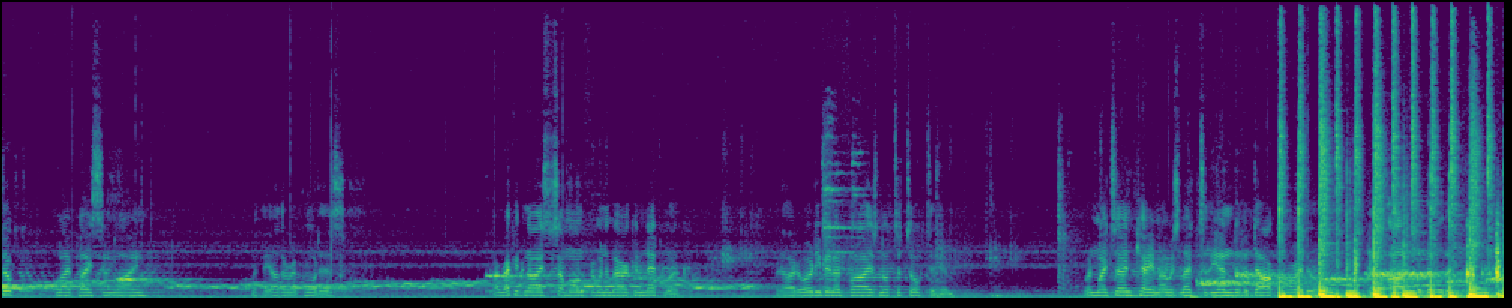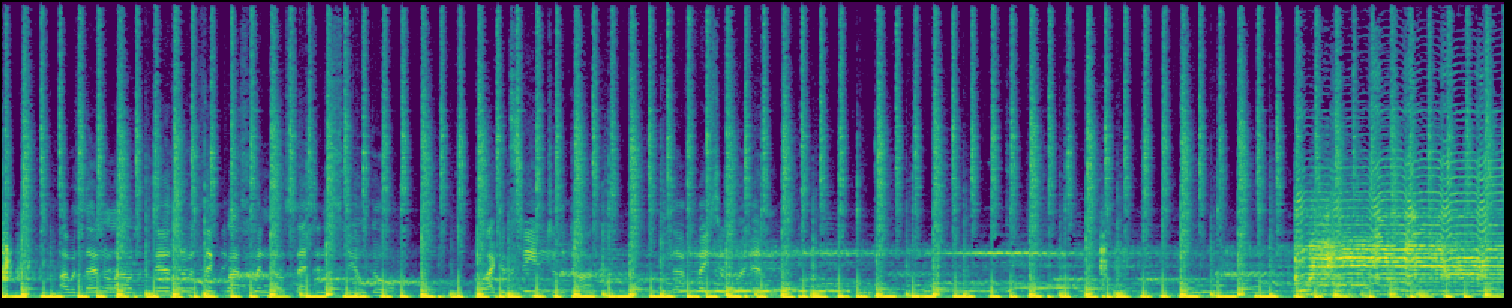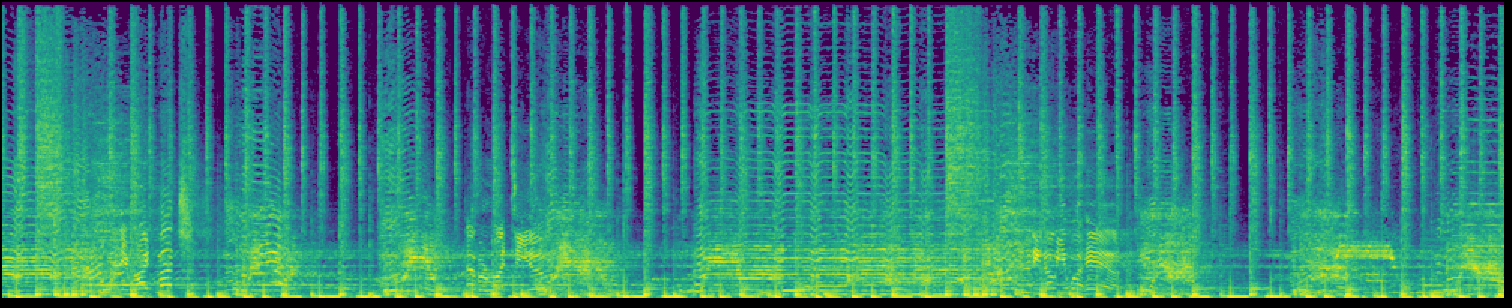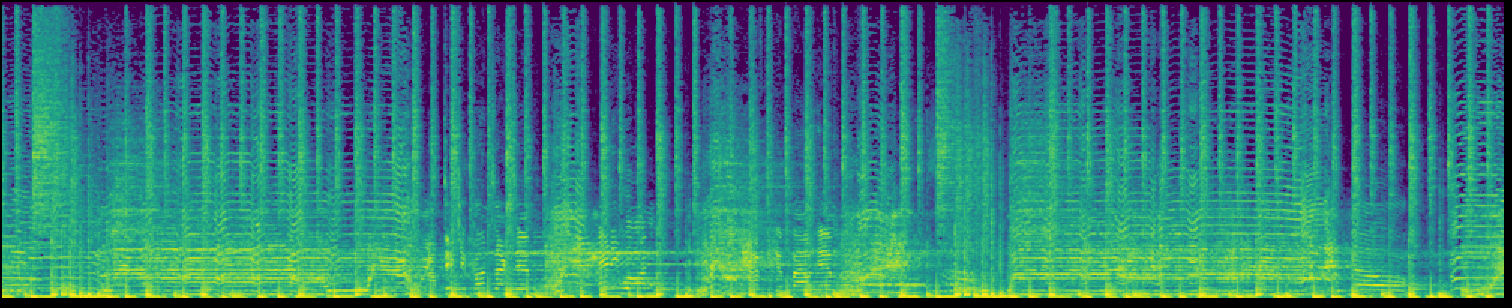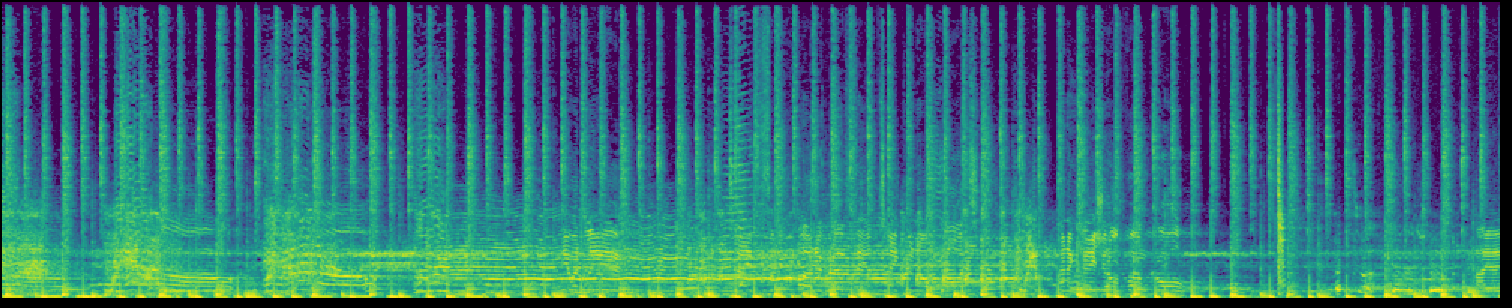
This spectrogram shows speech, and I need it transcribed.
took my place in line with the other reporters, I recognized someone from an American network, but I had already been advised not to talk to him. When my turn came, I was led to the end of a dark corridor in the heart of the building. I was then allowed to peer through a thick glass window set in a steel door. I could see into I am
